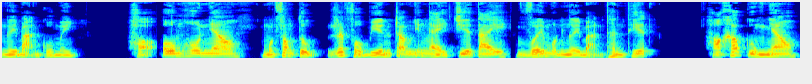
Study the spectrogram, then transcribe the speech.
người bạn của mình. Họ ôm hôn nhau, một phong tục rất phổ biến trong những ngày chia tay với một người bạn thân thiết. Họ khóc cùng nhau,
